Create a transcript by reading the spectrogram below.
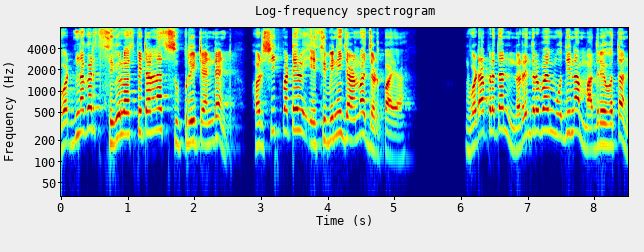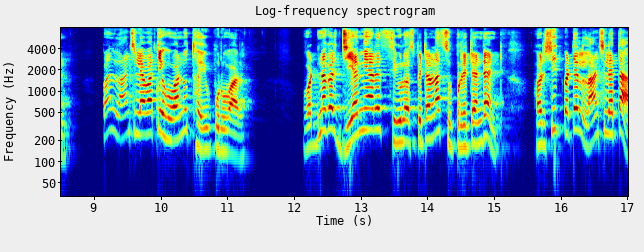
વડનગર સિવિલ હોસ્પિટલના સુપ્રિન્ટેન્ડન્ટ હર્ષિત પટેલ એસીબીની જાળમાં ઝડપાયા. વડાપ્રધાન નરેન્દ્રભાઈ મોદીના માદરે વતન પણ લાંચ લેવાતી હોવાનું થયું પુરવાર. વડનગર જીએમઆરએસ સિવિલ હોસ્પિટલના સુપ્રિન્ટેન્ડન્ટ હર્ષિત પટેલ લાંચ લેતા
